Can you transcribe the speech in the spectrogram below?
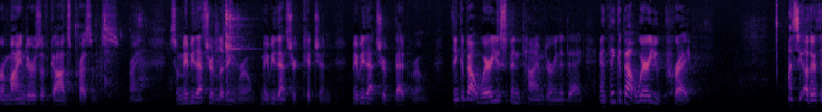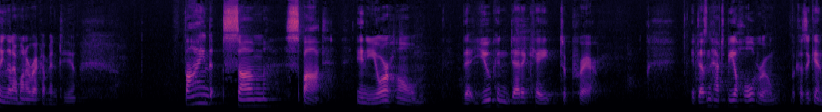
reminders of God's presence, right? So maybe that's your living room, maybe that's your kitchen, maybe that's your bedroom. Think about where you spend time during the day, and think about where you pray. That's the other thing that I want to recommend to you. Find some spot in your home that you can dedicate to prayer. It doesn't have to be a whole room, because again,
